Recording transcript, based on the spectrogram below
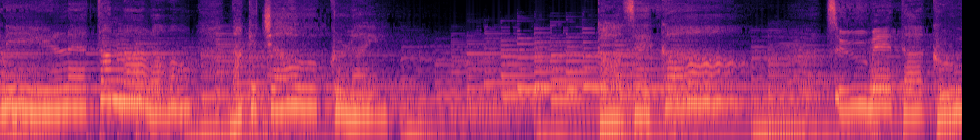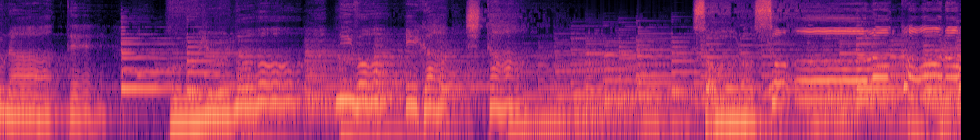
にいれたなら泣けちゃうくらい。風が冷たくなって冬の匂いがした。そろそろこの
